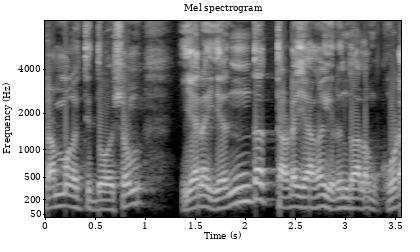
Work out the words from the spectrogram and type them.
பிரம்மகத்தி தோஷம் என எந்த தடையாக இருந்தாலும் கூட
